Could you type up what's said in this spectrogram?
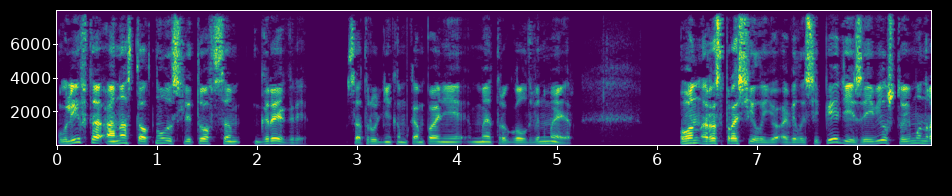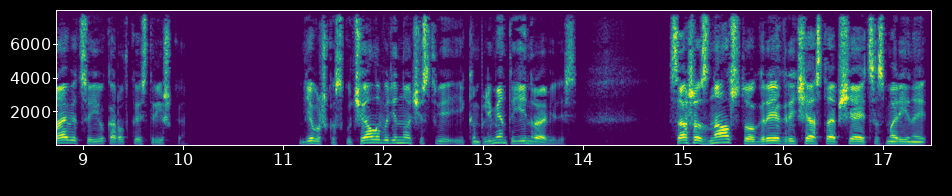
У лифта она столкнулась с литовцем Грегори, сотрудником компании Metro Goldwyn Mayer. Он расспросил ее о велосипеде и заявил, что ему нравится ее короткая стрижка. Девушка скучала в одиночестве, и комплименты ей нравились. Саша знал, что Грегори часто общается с Мариной,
